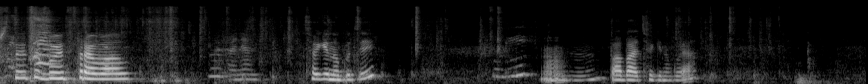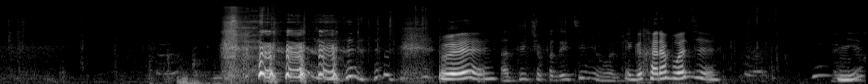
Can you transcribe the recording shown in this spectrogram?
что это будет провал. Аня. Чогину гудзи? Баба чогину гуя? Вы? А ты что, подойти не можешь? Ига харабодзе? Нет.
